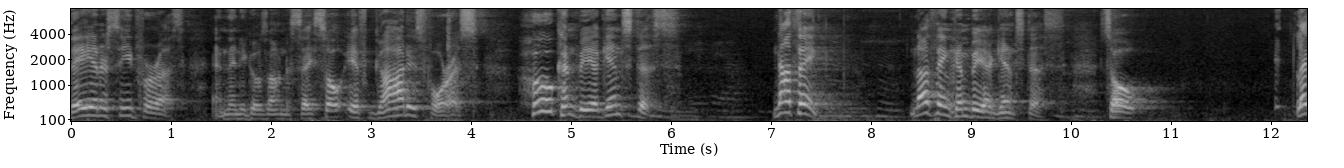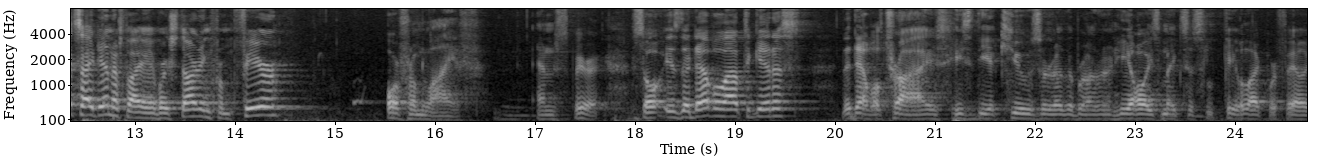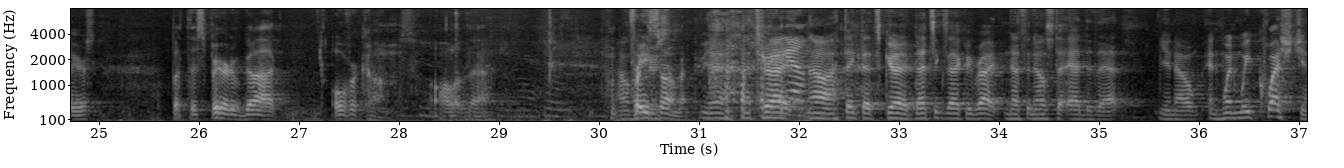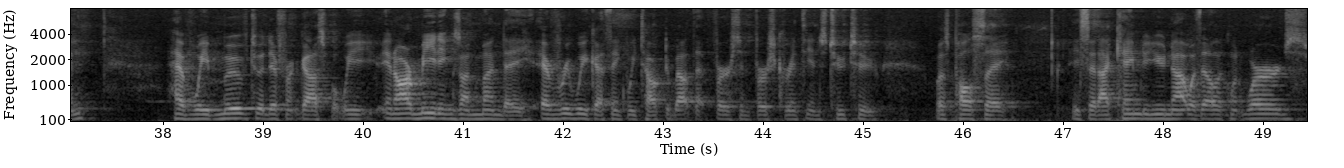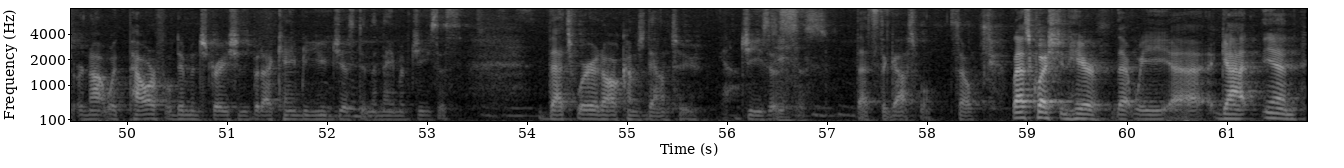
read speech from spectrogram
They intercede for us. And then he goes on to say, So if God is for us, who can be against us? Nothing. Nothing can be against us. So let's identify if we're starting from fear or from life and spirit. So is the devil out to get us? The devil tries. He's the accuser of the brethren. He always makes us feel like we're failures. But the Spirit of God overcomes all of that. Free sermon. Yeah, that's right. yeah. No, I think that's good. That's exactly right. Nothing else to add to that. You know, and when we question, have we moved to a different gospel? We in our meetings on Monday every week, I think we talked about that verse in 1 Corinthians 2 2. What does Paul say? He said, I came to you not with eloquent words or not with powerful demonstrations, but I came to you just in the name of Jesus. That's where it all comes down to yeah. Jesus. Jesus. That's the gospel. So, last question here that we uh, got in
